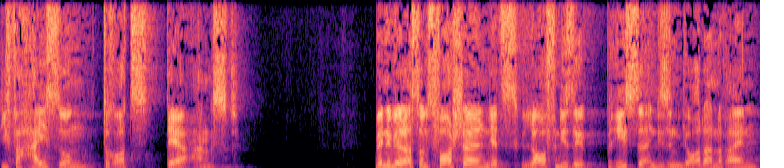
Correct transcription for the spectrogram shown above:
Die Verheißung trotz der Angst. Wenn wir das uns vorstellen, jetzt laufen diese Priester in diesen Jordan rein,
